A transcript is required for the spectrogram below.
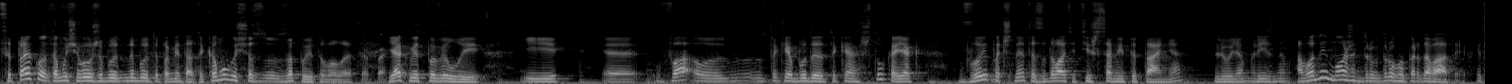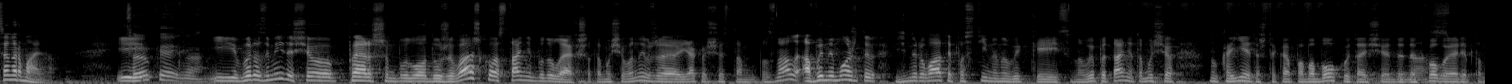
Це пекло, тому що ви вже бу- не будете пам'ятати, кому ви що з- запитували, Це пекло. як відповіли. І е, ва, о, таке буде така штука, як ви почнете задавати ті ж самі питання людям різним, а вони можуть друг другу передавати їх. І це нормально. І, Це окей, да. і ви розумієте, що першим було дуже важко, останнім буде легше, тому що вони вже якось щось там знали, а ви не можете генерувати постійно нові кейси, нові питання, тому що ну кає це ж така по бабоку, та ще додатковий еріб там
